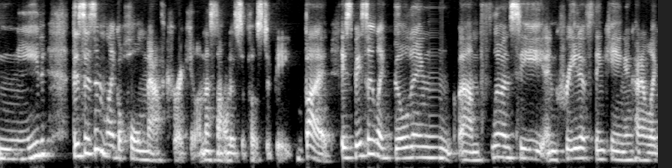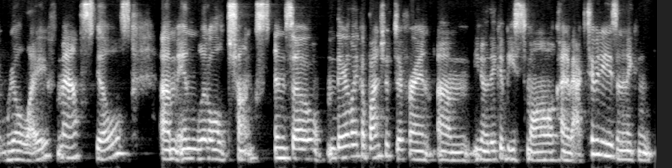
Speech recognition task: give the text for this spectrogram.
need, this isn't like a whole math curriculum. That's not what it's supposed to be. But it's basically like building um, fluency and creative thinking and kind of like real life math skills um, in little chunks. And so they're like a bunch of different, um, you know, they could be small kind of activities and they can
